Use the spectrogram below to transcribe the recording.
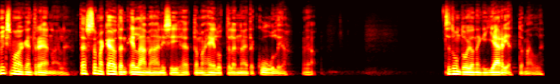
Miksi mä oikein treenailen? Tässä mä käytän elämääni siihen, että mä heiluttelen näitä kuulia. Ja se tuntuu jotenkin järjettömälle.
